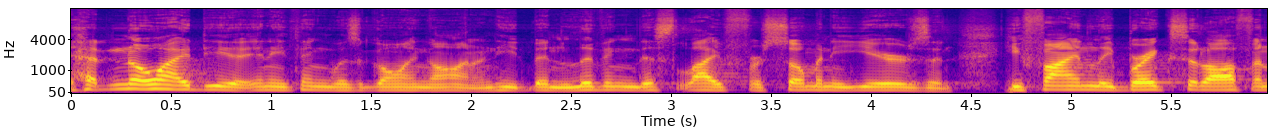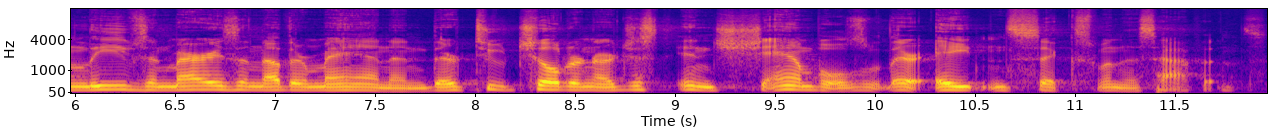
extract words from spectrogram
had no idea anything was going on. And he'd been living this life for so many years. And he finally breaks it off and leaves and marries another man. And their two children are just in shambles. They're eight and six when this happens.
